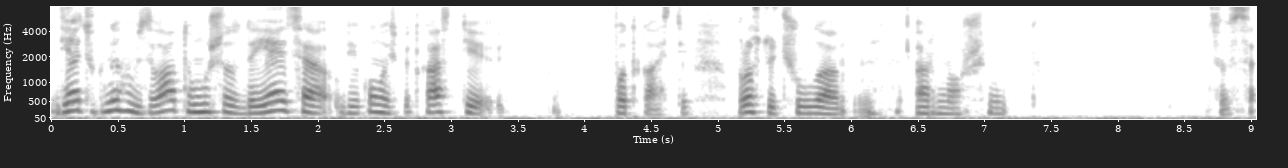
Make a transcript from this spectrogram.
Я цю книгу взяла, тому що, здається, в якомусь підкасті подкасті. Просто чула Арно Шмідт. Це все.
